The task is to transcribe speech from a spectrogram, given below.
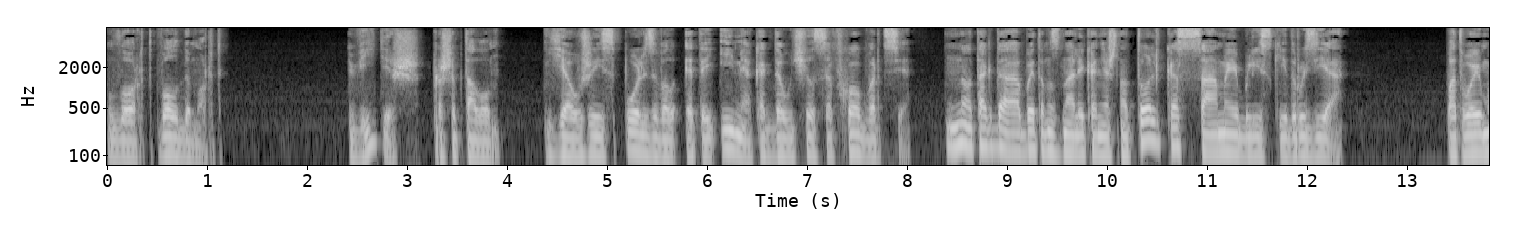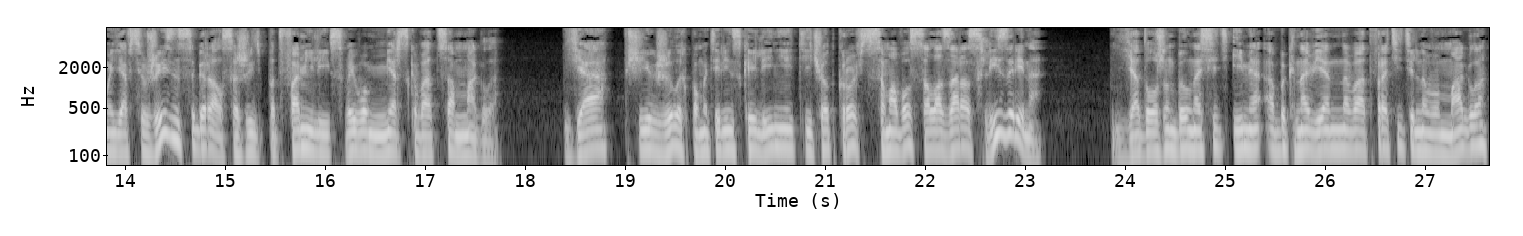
лорд Волдеморт». «Видишь», — прошептал он, — Я уже использовал это имя, когда учился в Хогвартсе. Но тогда об этом знали, конечно, только самые близкие друзья. По-твоему, я всю жизнь собирался жить под фамилией своего мерзкого отца Магла? Я, в чьих жилах по материнской линии течет кровь самого Салазара Слизерина? Я должен был носить имя обыкновенного отвратительного магла,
